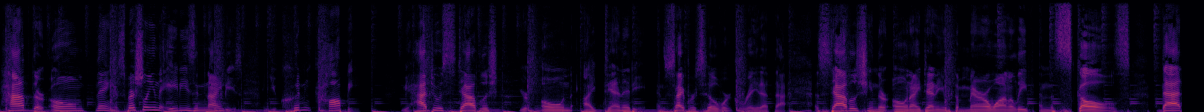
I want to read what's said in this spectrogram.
have their own thing, especially in the 80s and 90s, and you couldn't copy. You had to establish your own identity, and Cypress Hill were great at that, establishing their own identity with the marijuana leaf and the skulls. That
